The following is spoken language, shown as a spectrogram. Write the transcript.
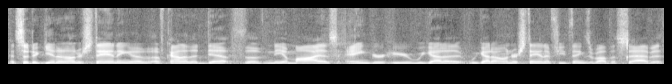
And so to get an understanding of, of kind of the depth of Nehemiah's anger here, we gotta we gotta understand a few things about the Sabbath.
